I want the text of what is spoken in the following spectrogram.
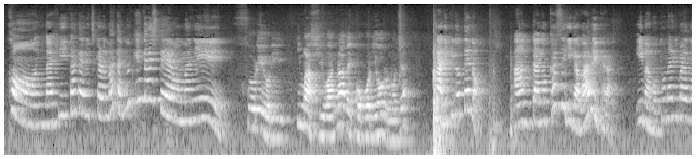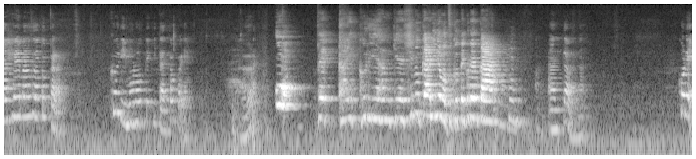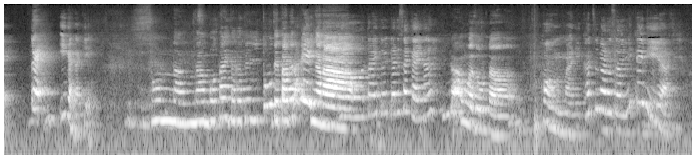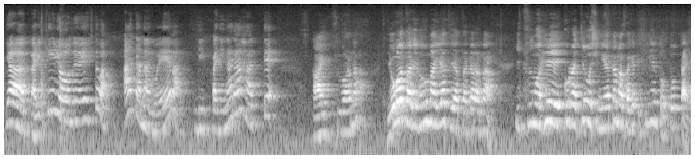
こんな日高いうちからまた抜け出してほんまに。それより今しはなぜここにおるのじゃ？何気取ってんの？あんたの稼ぎが悪いから。今も隣村の平満さんとこから栗もろってきたとこやおでっかい栗やんけ渋川にでも作ってくれるか？あんたはなこれえ伊賀だけ。やそんなんなんぼ炊いたかて一頭で食べられへんがな。もう炊いといてあるさかいな。いらんわそんなん。ほんまに勝丸さん見てみや。やっぱり器量のええ人は頭もええわ。立派にならはってあいつはな世渡りのうまいやつやったからないつもへいこら上司に頭下げて機嫌取っとったんや。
